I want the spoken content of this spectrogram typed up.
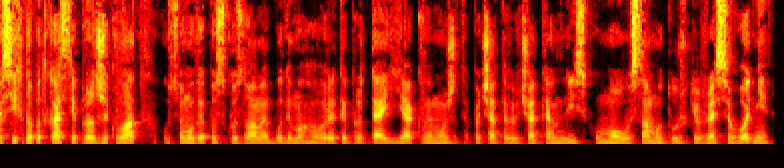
всіх на подкасті Project Vlad. У цьому випуску з вами будемо говорити про те, як ви можете почати вивчати англійську мову самотужки вже сьогодні.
